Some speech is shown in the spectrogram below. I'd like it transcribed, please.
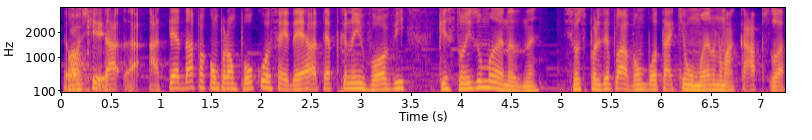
Eu acho Ok. que dá, até dá pra comprar um pouco essa ideia, até porque não envolve questões humanas, né? Se fosse, por exemplo, ah, vamos botar aqui um humano numa cápsula,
